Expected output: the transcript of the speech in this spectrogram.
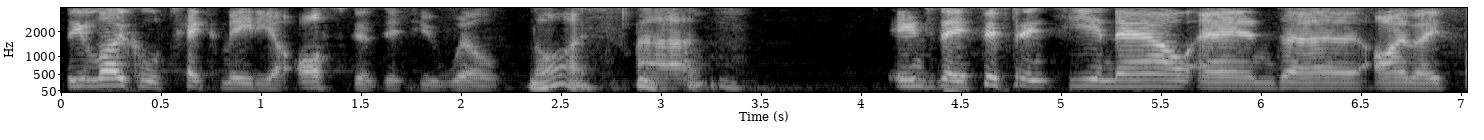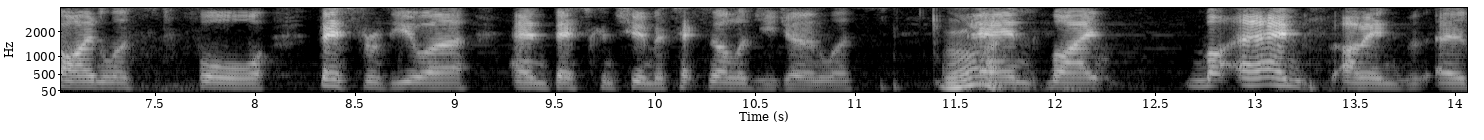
the local tech media Oscars, if you will. Nice, good stuff into their 15th year now, and uh, I'm a finalist for Best Reviewer and Best Consumer Technology Journalist. Right. And my, my and I mean, uh,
